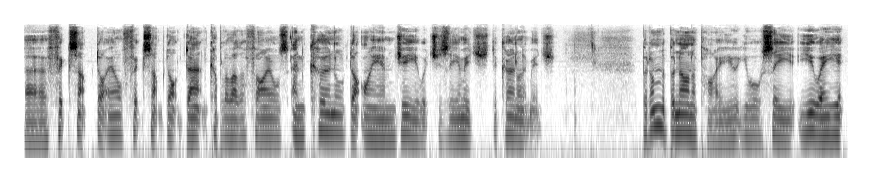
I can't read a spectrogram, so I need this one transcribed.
uh, fixup.l, fixup.dat, a couple of other files, and kernel.img, which is the image, the kernel image. But on the Banana Pi, you, you will see uenv.txt,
